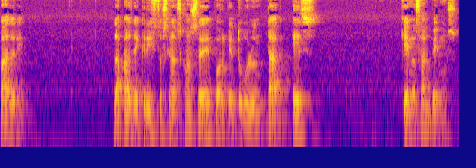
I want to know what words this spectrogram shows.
Padre, la paz de Cristo se nos concede porque tu voluntad es que nos salvemos.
